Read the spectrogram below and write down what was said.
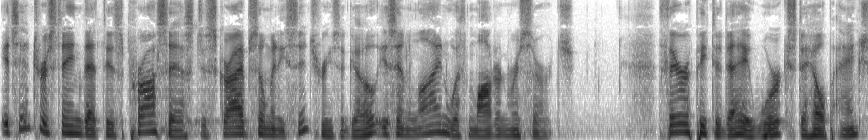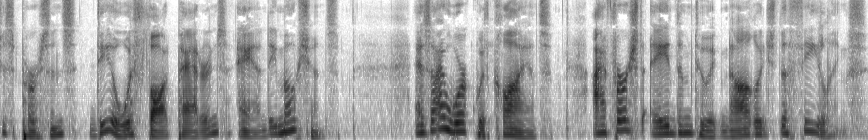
It's interesting that this process described so many centuries ago is in line with modern research. Therapy today works to help anxious persons deal with thought patterns and emotions. As I work with clients, I first aid them to acknowledge the feelings.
